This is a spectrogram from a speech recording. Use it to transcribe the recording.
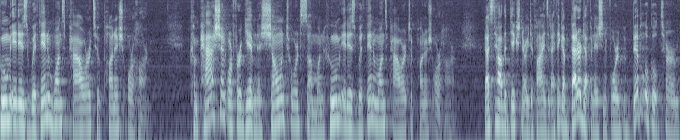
whom it is within one's power to punish or harm. Compassion or forgiveness shown towards someone whom it is within one's power to punish or harm. That's how the dictionary defines it. I think a better definition for the biblical term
